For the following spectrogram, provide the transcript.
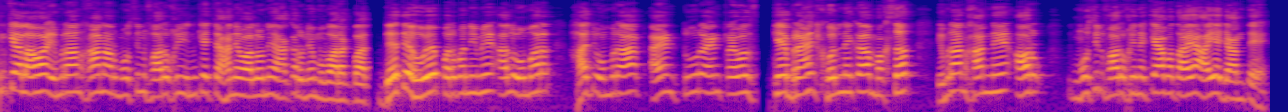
इनके अलावा इमरान खान और मोहसिन फारूकी, इनके चाहने वालों ने आकर उन्हें मुबारकबाद देते हुए परवनी में Al Umar, Hajj Umrah and tour and travels के ब्रांच खोलने का मकसद इमरान खान ने और मोहसिन फारूकी ने क्या बताया, आइए जानते हैं।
